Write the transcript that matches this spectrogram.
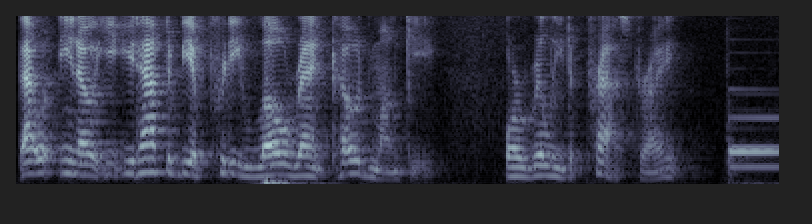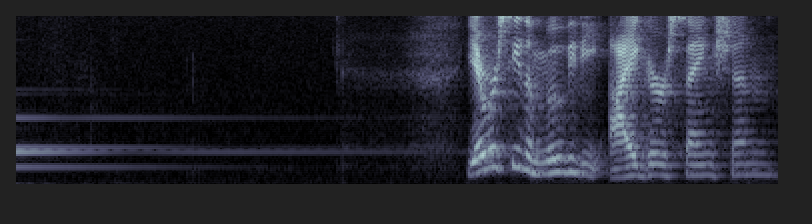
That would, you know, you'd have to be a pretty low rent code monkey or really depressed, right? You ever see the movie The Eiger Sanction?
